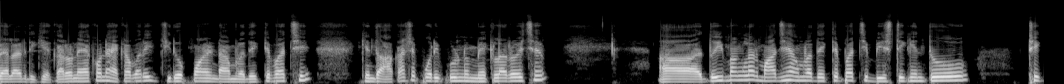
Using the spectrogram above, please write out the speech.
বেলার দিকে, কারণ এখন একেবারেই জিরো পয়েন্ট আমরা দেখতে পাচ্ছি। কিন্তু আকাশে পরিপূর্ণ মেঘলা রয়েছে। দুই বাংলার মাঝে আমরা দেখতে পাচ্ছি বৃষ্টি কিন্তু ঠিক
